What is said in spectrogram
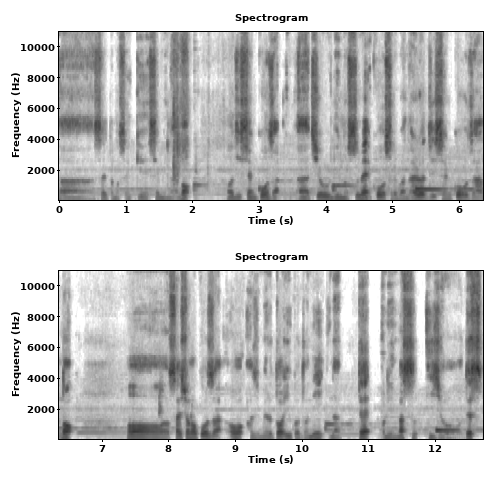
あ埼玉設計セミナーの実践講座、地方議員のすめ、こうすればなれる実践講座の最初の講座を始めるということになっております。以上です。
